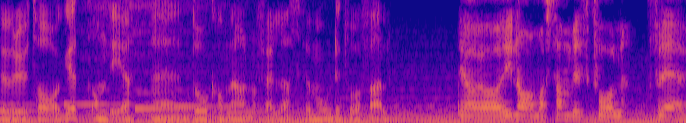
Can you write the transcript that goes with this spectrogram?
överhuvudtaget om det, eh, då kommer han att fällas för mord i två fall. Jag har enorma samvetskval för det är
